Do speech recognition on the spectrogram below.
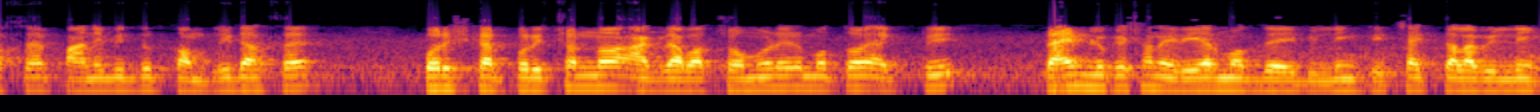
আছে, পানি বিদ্যুৎ কমপ্লিট আছে। পরিষ্কার, পরিচ্ছন্ন, আগ্রাবাদ চৌমনির মতো একটি প্রাইম লোকেশন এরিয়ার মধ্যে এই বিল্ডিংটি চারতলা বিল্ডিং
